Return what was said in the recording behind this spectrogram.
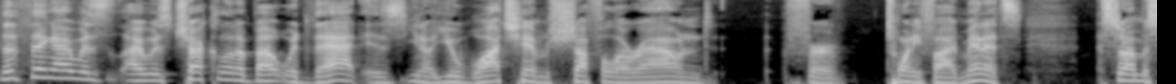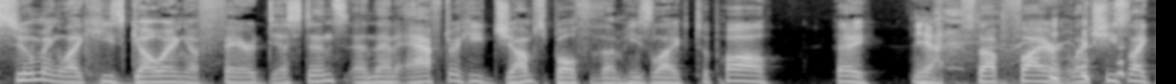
the thing I was I was chuckling about with that is, you know, you watch him shuffle around for 25 minutes. So I'm assuming like he's going a fair distance and then after he jumps both of them, he's like, "T'Pol, hey, yeah. stop firing." like she's like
